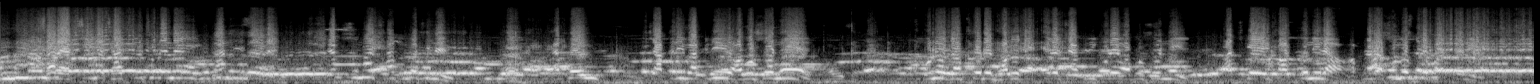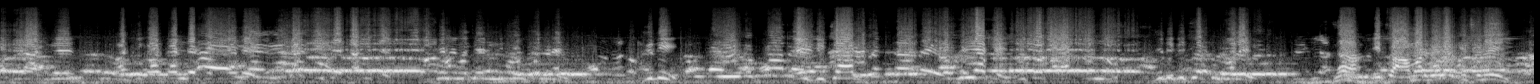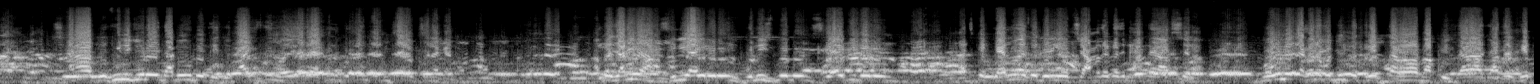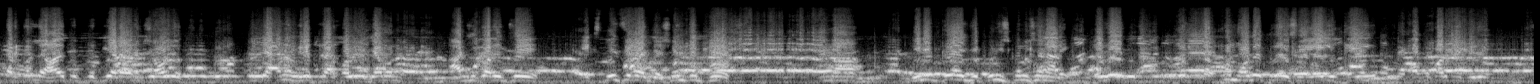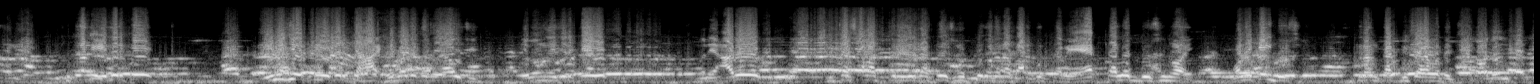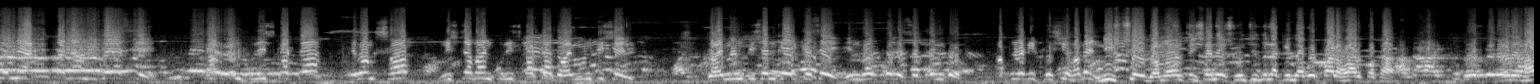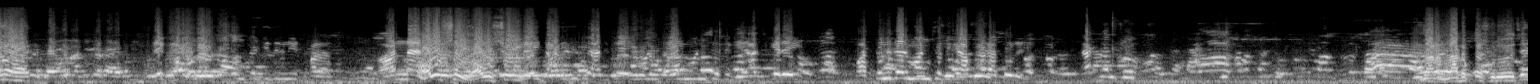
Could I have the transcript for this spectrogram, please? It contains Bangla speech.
স্যার, একসময় ছাত্র ছিলেন একসময় ছাত্র ছিলেন। এখন চাকরি বাকরি, অবসর নিয়ে, কোনো দপ্তরে, ভালো দপ্তরে চাকরি করে অবসর নিয়ে, আজকে এই প্রাক্তনীরা আপনারা সমস্ত আপনারা আজকে যদি এই বিচার প্রক্রিয়াকে দ্রুত করার জন্য যদি কিছু একটু বলেন। না, এ তো আমার বলার কিছু নেই। সারা পৃথিবী জুড়ে দাবি উঠেছে যে বাইশ দিন হয়ে গেল এখনও পর্যন্ত বিচার হচ্ছে না কেন? আমরা জানি না, সিবিআই বলুন, পুলিশ বলুন, সিআইডি বলুন, আজকে কেন এত দেরি হচ্ছে আমাদের কাছে মাথায় আসছে না। বহু লোক এখনও পর্যন্ত গ্রেপ্তার হওয়া বাকি। যারা, যাদের গ্রেপ্তার করলে হয়তো প্রক্রিয়াটা অনেক সহজ হতো। কিন্তু এখনও গ্রেপ্তার করেনি যেমন আর্জি করে যে এক্সপেন্সিভ আছে সন্দীপ ঘোষ কিংবা গোয়েল যে পুলিশ কমিশনার প্রত্যক্ষ মদত রয়েছে এই এই অপকর্মের বিরুদ্ধে। সুতরাং এদেরকে ইমিডিয়েটলি এদেরকে হেফাজতে নেওয়া উচিত এবং এদেরকে মানে আরও জিজ্ঞাসাবাদ করে এদের কাছ থেকে সত্যি ঘটনা বার করতে হবে। একটা লোক দোষী নয়, অনেকেই দোষী। সুতরাং তার বিচার আমাদের তদন্তের জন্য একটা নাম উঠে আসছে। পুলিশ কর্তা এবং সব নিষ্ঠাবান পুলিশ কর্তা জয়মন্তী সেন। এই কেসে ইনভলভ করলে সুপ্রিম কোর্ট আপনারা কি খুশি হবেন? নিশ্চয়ই নাকি নগর পার হওয়ার কথা। ভালো হয়। অবশ্যই, অবশ্যই। আজকের এই প্রাক্তনীদের মঞ্চ থেকে আপনারা তোলেন। দাঁড়ান, নাটকটা শুরু হয়েছে।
